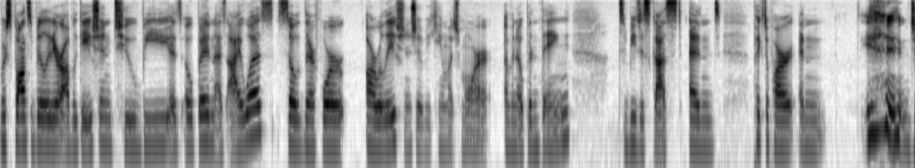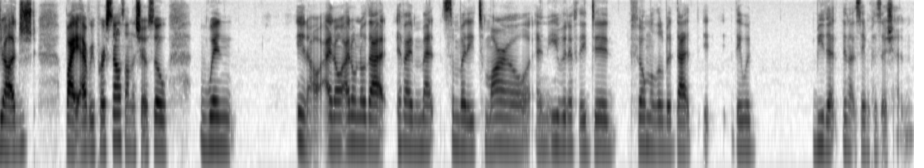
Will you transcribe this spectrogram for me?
responsibility or obligation to be as open as I was. So therefore, our relationship became much more of an open thing to be discussed and picked apart and judged by every person else on the show. So when you know, I don't I don't know that if I met somebody tomorrow and even if they did film a little bit that it, they would be that in that same position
